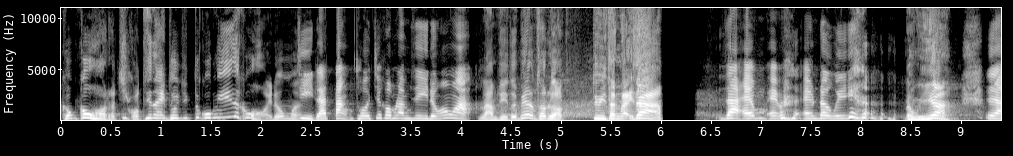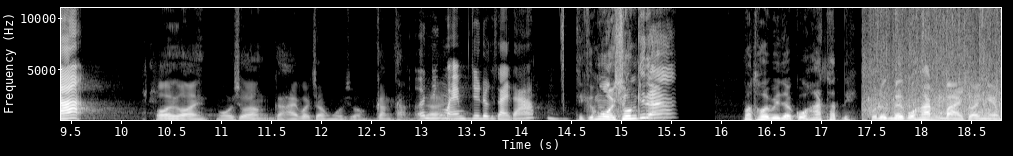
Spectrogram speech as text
Không câu hỏi nó chỉ có thế này thôi chứ tôi có nghĩ ra câu hỏi đâu mà. Chỉ là tặng thôi chứ không làm gì đúng không ạ? Làm gì tôi biết làm sao được. Tùy thằng đại gia. Dạ em em em đồng ý. Đồng ý à? Dạ thôi rồi ngồi xuống cả hai vợ chồng ngồi xuống căng thẳng Ơ, nhưng mà em chưa được giải đáp. Thì cứ ngồi xuống cái đã. Mà thôi bây giờ cô hát thật đi. Cô đừng lấy cô hát một bài cho anh em.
